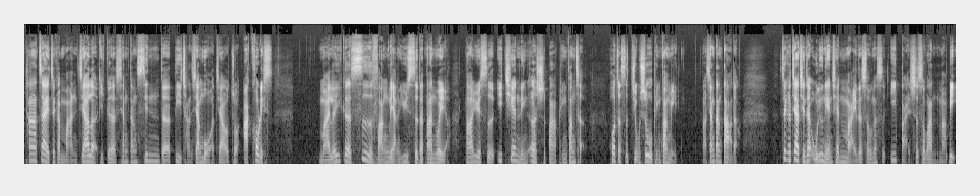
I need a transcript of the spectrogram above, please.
他在这个满加勒一个相当新的地产项目啊，叫做 Acoris，买了一个四房两浴室的单位啊，大约是一千零二十八平方尺，或者是九十五平方米啊，相当大的。这个价钱在五六年前买的时候呢，是一百四十万马币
